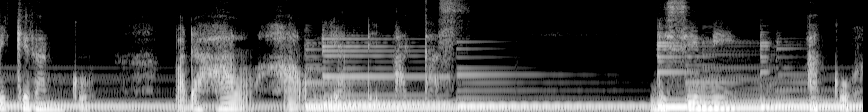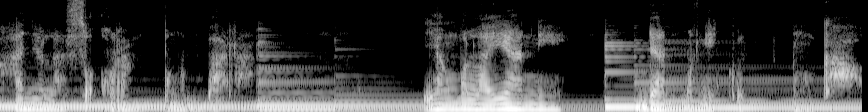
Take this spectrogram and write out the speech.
pikiranku pada hal-hal yang di atas. Sini aku hanyalah seorang pengembara yang melayani dan mengikut engkau.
